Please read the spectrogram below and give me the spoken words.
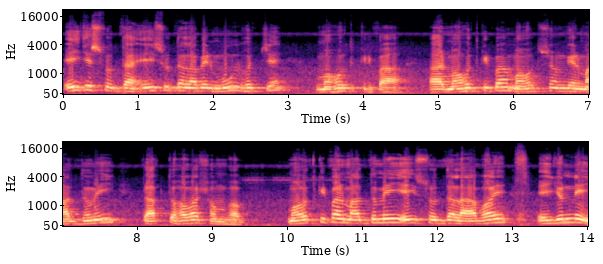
এই যে শ্রদ্ধা, এই শ্রদ্ধা লাভের মূল হচ্ছে মহৎ কৃপা। আর মহৎ কৃপা মহৎ সঙ্গের মাধ্যমেই প্রাপ্ত হওয়া সম্ভব। মহৎ কৃপার মাধ্যমেই এই শ্রদ্ধা লাভ হয়। এই জন্যেই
